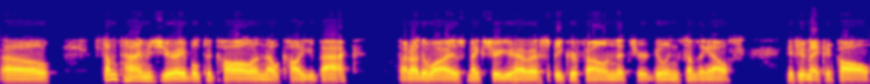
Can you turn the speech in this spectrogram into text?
So sometimes you're able to call and they'll call you back, but otherwise make sure you have a speakerphone that you're doing something else if you make a call.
